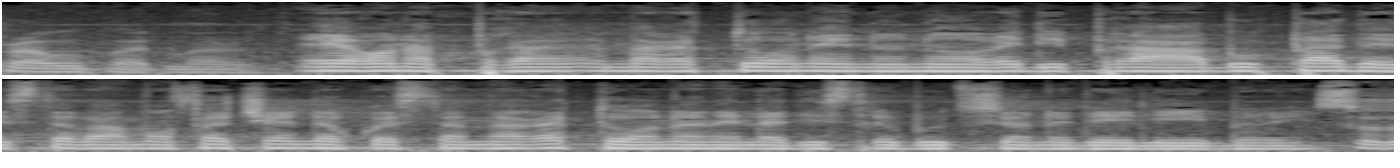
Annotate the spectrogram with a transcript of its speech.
marathon. era una pra- maratona in onore di Prabhupada e stavamo facendo questa maratona nella distribuzione dei libri. So.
